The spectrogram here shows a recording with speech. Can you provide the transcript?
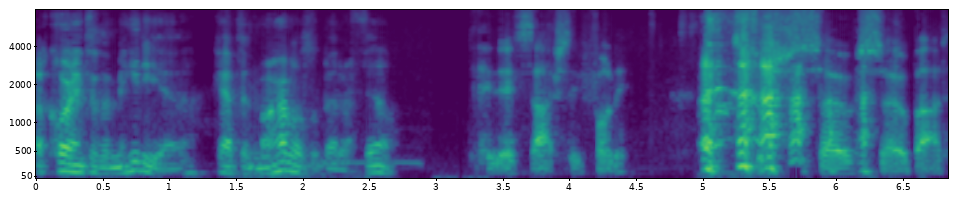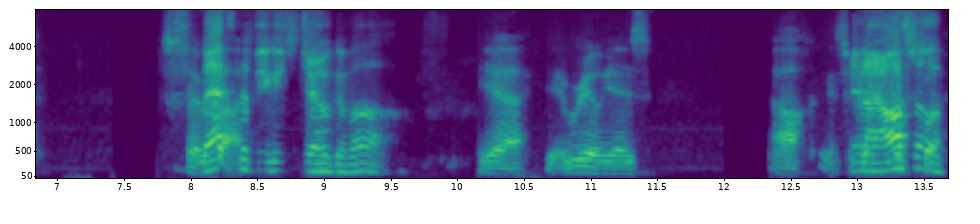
according to the media, Captain Marvel's a better film. It, it's actually funny. It's just so so bad. So That's bad. the biggest joke of all. Yeah, it really is. Oh, it's And I also, but-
